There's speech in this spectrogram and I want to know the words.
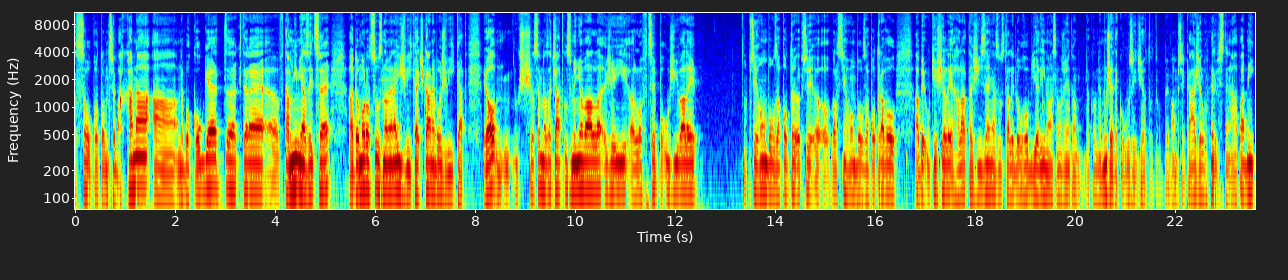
jsou potom třeba chana a nebo kouget, které eh, v tamním jazyce eh, domorodců znamenají žvíkačka nebo žvíkat. Jo, už jsem na začátku zmiňoval, že ji lovci používali při honbou za, potr- při, vlastně honbou za potravou, aby utěšili hlad a žízeň a zůstali dlouho bělí, no a samozřejmě to jako nemůžete kouřit, že to, to by vám překáželo, byli byste nápadný,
